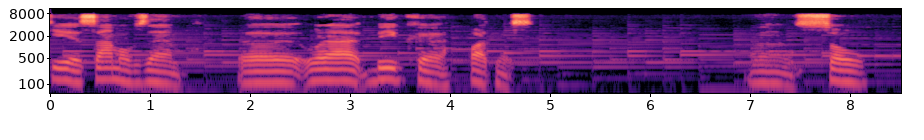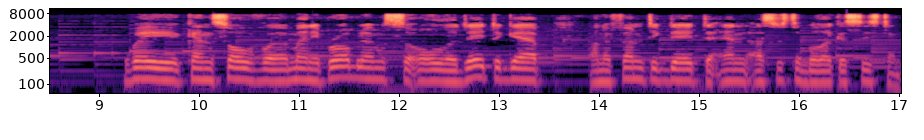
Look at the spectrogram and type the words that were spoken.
here some of them were big partners so we can solve uh, many problems, all the data gap, unauthentic data and a suitable ecosystem.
